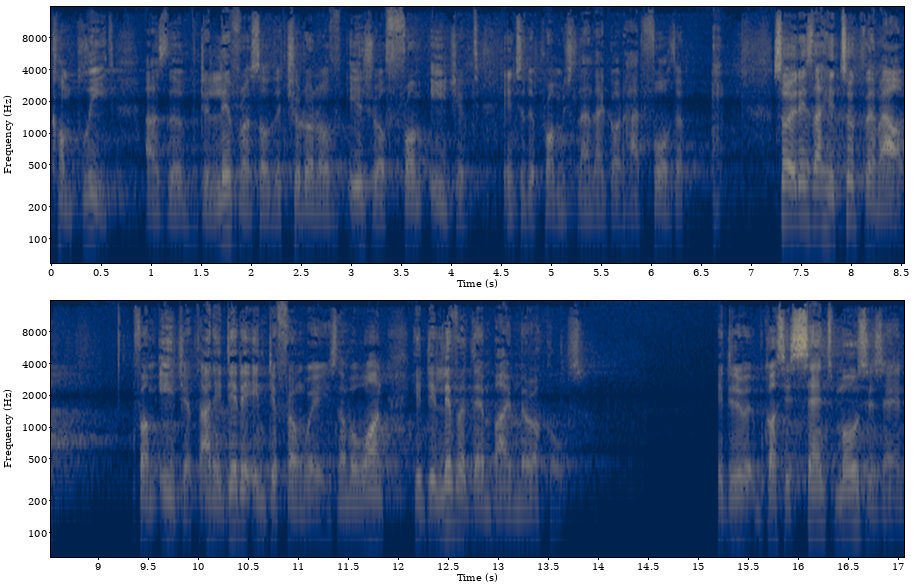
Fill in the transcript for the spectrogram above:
complete as the deliverance of the children of Israel from Egypt into the promised land that God had for them. So it is that he took them out from Egypt, and he did it in different ways. Number one, he delivered them by miracles. He did it because he sent Moses in,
